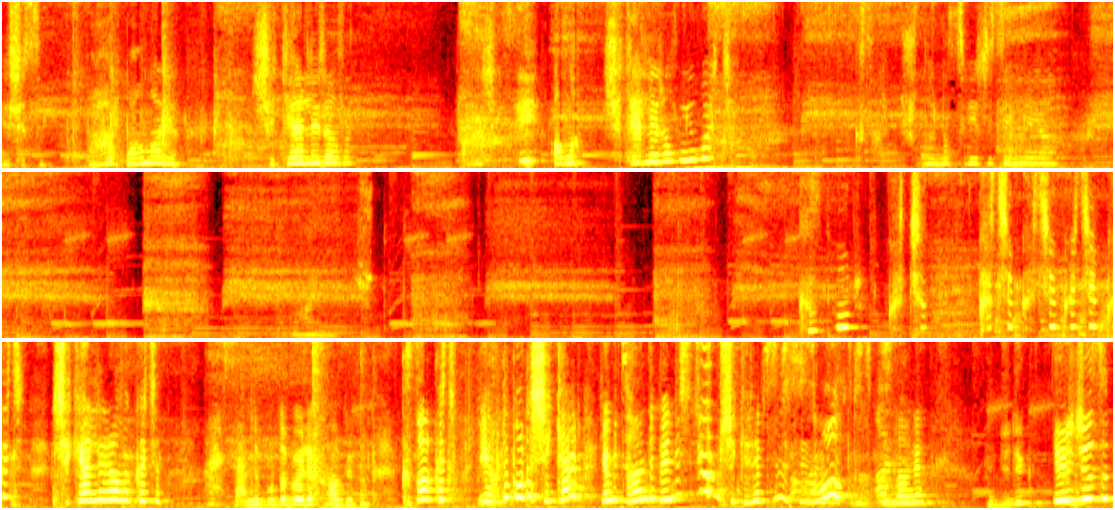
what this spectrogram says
yaşasın. Bağır bağır arıyor. Şekerleri alın. Allah şekerleri alın yavaş. Kızlar şunları nasıl vereceğiz eline ya? Şekerleri alın kaçın. Ay, sen de burada böyle kal Gökhan. Kızlar kaç. Ya hani bana şeker. Ya bir tane de ben istiyorum şeker. Hepsini siz mi aldınız kızlar ya? Düdük yaşasın.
